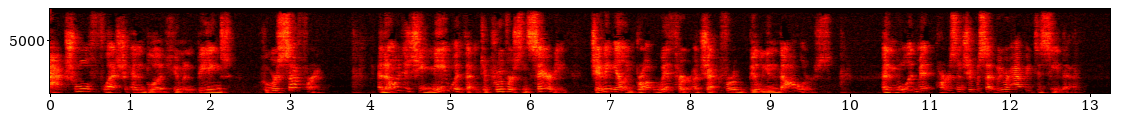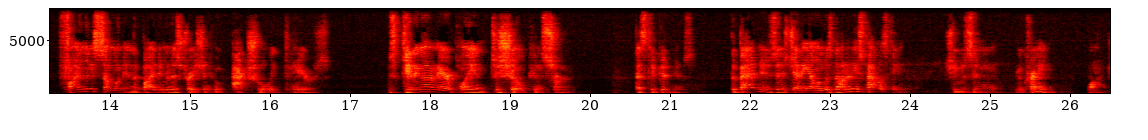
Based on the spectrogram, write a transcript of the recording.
actual flesh and blood human beings who are suffering. And not only did she meet with them to prove her sincerity, Janet Yellen brought with her a check for a billion dollars. And we'll admit, partisanship aside, we were happy to see that. Finally, someone in the Biden administration who actually cares, was getting on an airplane to show concern. That's the good news. The bad news is Janet Yellen was not in East Palestine. She was in Ukraine. Watch.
